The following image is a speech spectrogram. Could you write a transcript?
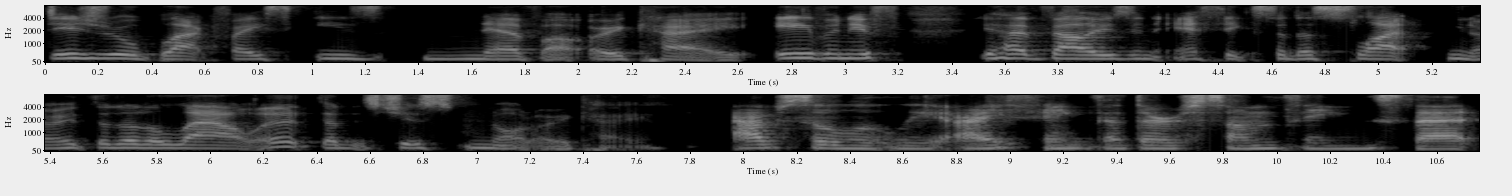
digital blackface is never okay. Even if you have values and ethics that are slight, you know, that allow it, that it's just not okay. Absolutely. I think that there are some things that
